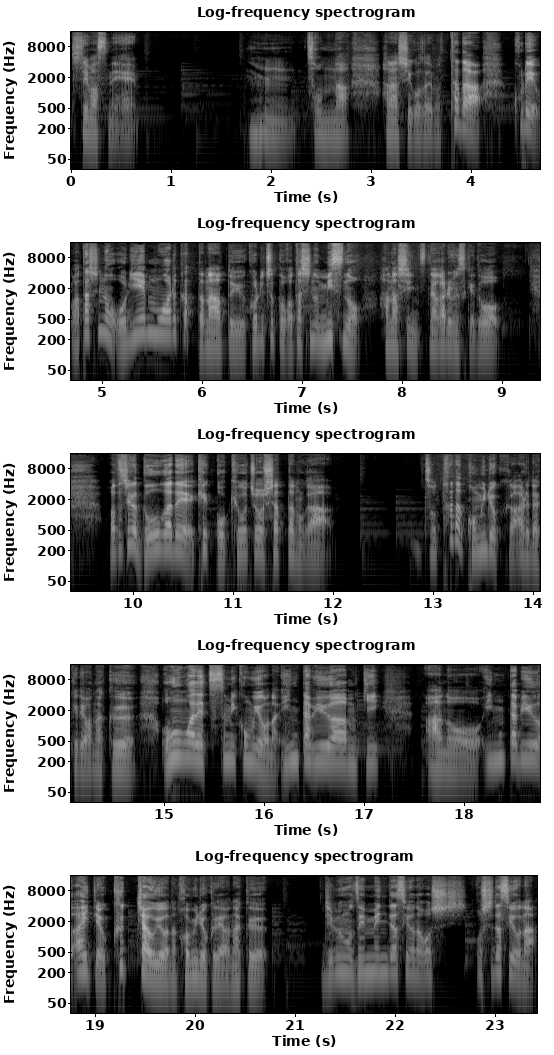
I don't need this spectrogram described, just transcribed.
してますね。うん、そんな話でございます。ただ、これ私のオリエンも悪かったなという、これちょっと私のミスの話につながるんですけど、私が動画で結構強調しちゃったのが、そのただコミュ力があるだけではなく、音話で包み込むようなインタビュアー向き、あの、インタビュー相手を食っちゃうようなコミュ力ではなく、自分を前面に出すような押し、押し出すような、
